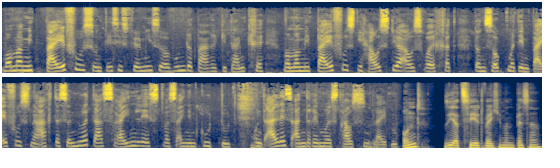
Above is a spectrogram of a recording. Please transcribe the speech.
Wenn man mit Beifuß, und das ist für mich so ein wunderbarer Gedanke, wenn man mit Beifuß die Haustür ausräuchert, dann sagt man dem Beifuß nach, dass er nur das reinlässt, was einem gut tut. Und alles andere muss draußen bleiben. Und sie erzählt, welche man besser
